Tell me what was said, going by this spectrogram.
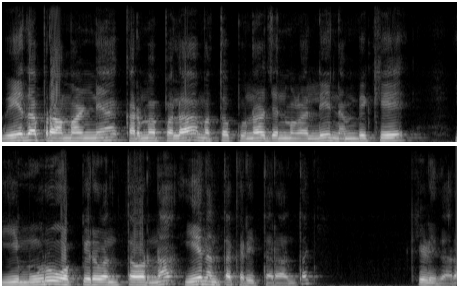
ವೇದ ಪ್ರಾಮಾಣ್ಯ, ಕರ್ಮಫಲ ಮತ್ತು ಪುನರ್ಜನ್ಮಗಳಲ್ಲಿ ನಂಬಿಕೆ ಈ ಮೂರೂ ಒಪ್ಪಿರುವಂಥವ್ರನ್ನ ಏನಂತ ಕರೀತಾರ ಅಂತ ಕೇಳಿದಾರ.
